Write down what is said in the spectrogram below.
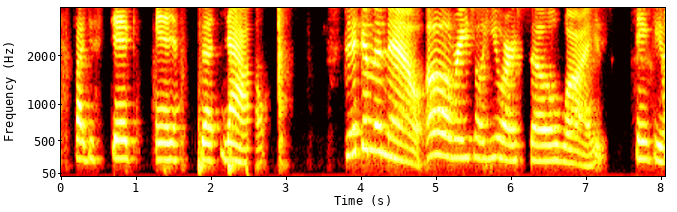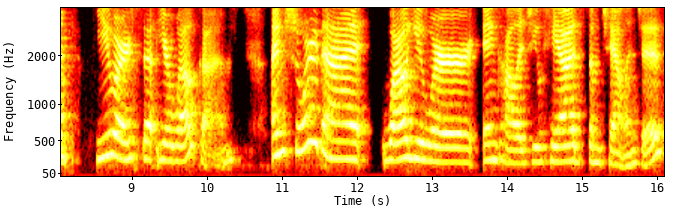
if I just stick in the now. Stick in the now. Oh, Rachel, you are so wise. Thank you. You are so, you're welcome. I'm sure that while you were in college, you had some challenges.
